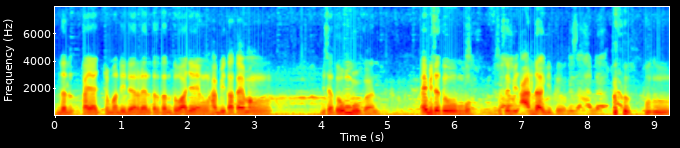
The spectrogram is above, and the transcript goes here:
dan kayak cuma di daerah-daerah tertentu aja yang habitatnya emang bisa tumbuh kan. Eh bisa tumbuh. Maksudnya bi- ada gitu. bisa ada Mm-mm.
